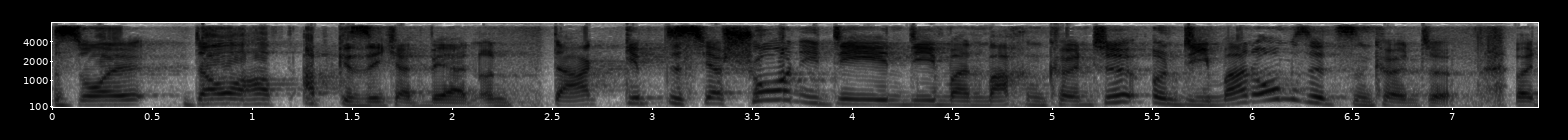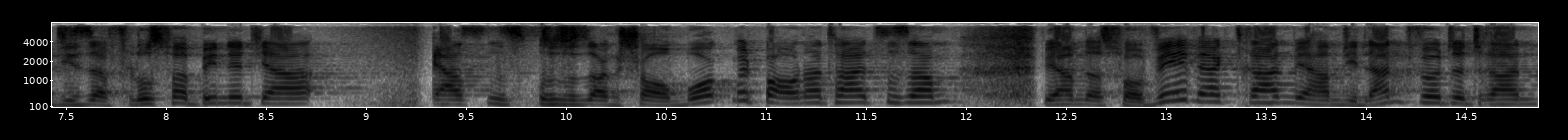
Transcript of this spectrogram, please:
soll dauerhaft abgesichert werden. Und da gibt es ja schon Ideen, die man machen könnte und die man umsetzen könnte. Weil dieser Fluss verbindet ja erstens sozusagen Schaumburg mit Baunatal zusammen. Wir haben das VW-Werk dran, wir haben die Landwirte dran.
